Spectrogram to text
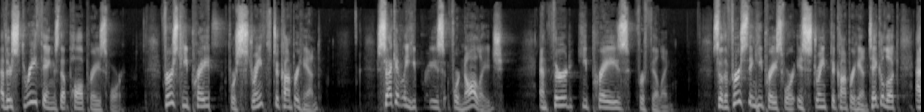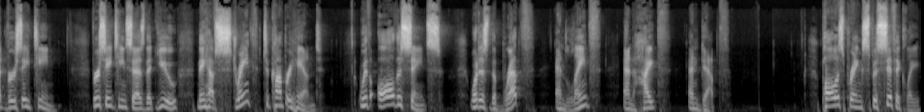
And there's three things that Paul prays for. First, he prays for strength to comprehend. Secondly, he prays for knowledge. And third, he prays for filling. So the first thing he prays for is strength to comprehend. Take a look at verse 18. Verse 18 says that you may have strength to comprehend with all the saints what is the breadth and length and height and depth. Paul is praying specifically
